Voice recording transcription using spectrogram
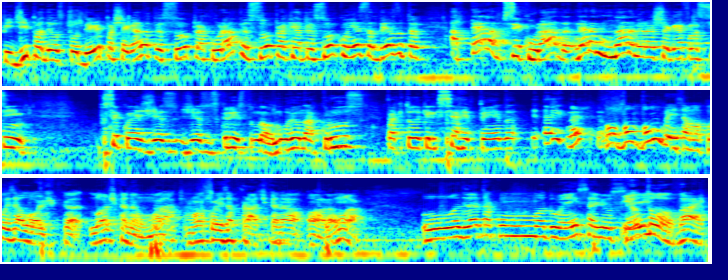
pedir para Deus poder, para chegar na pessoa, para curar a pessoa, para que a pessoa conheça Deus até ela ser curada? Não era, não era melhor chegar e falar assim: Você conhece Jesus, Jesus Cristo? Não, morreu na cruz para que todo aquele que se arrependa. Aí, né? Vamos, vamos- vamos pensar uma coisa lógica. Lógica não, uma, uma coisa prática. Na, olha, vamos lá. O André tá com uma doença e eu sei. Eu tô, vai.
